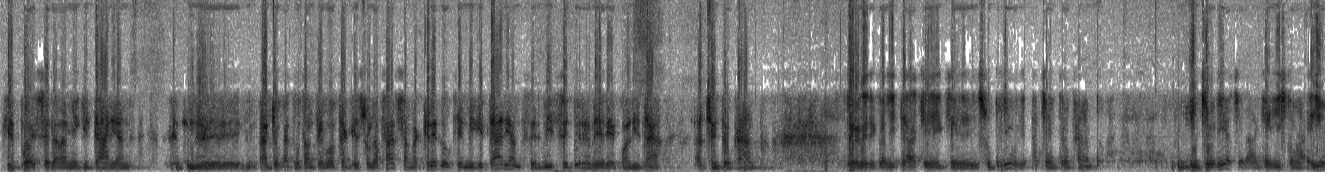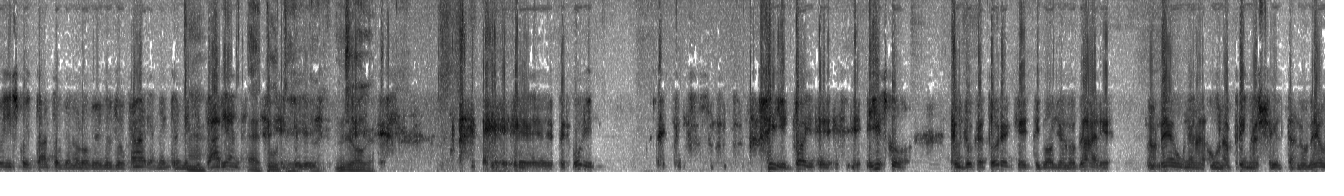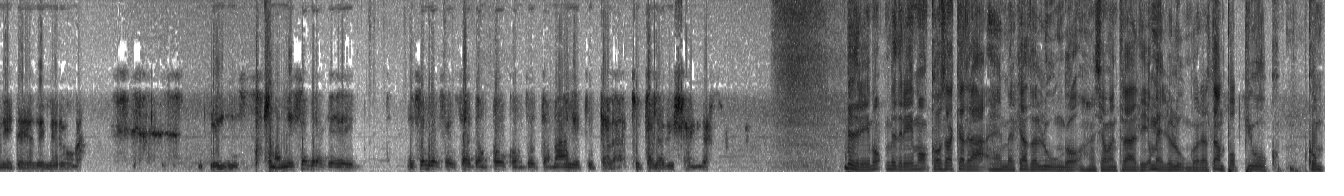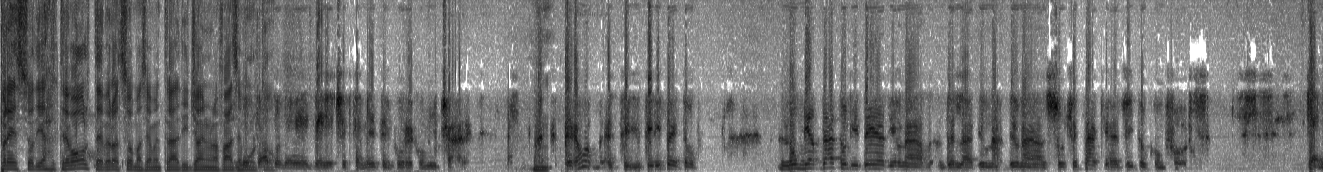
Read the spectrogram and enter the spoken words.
che può essere la Mkhitaryan. Eh, ha giocato tante volte anche sulla fascia, ma credo che Mkhitaryan servisse per avere qualità a centrocampo, per avere qualità che, che superiori a centrocampo in teoria ce l'ha anche Isco, ma io Isco è tanto che non lo vedo giocare, mentre Mkhitaryan eh, eh, tutti, eh, non gioca. Eh, eh, per cui sì, poi eh, Isco è un giocatore che ti vogliono dare, non è una, una prima scelta, non è un'idea della Roma. Insomma, mi sembra che mi sembra sia stata un po' condotta male tutta la, tutta la vicenda. Vedremo, vedremo cosa accadrà. Eh, il mercato è lungo, siamo entrati, o meglio, lungo, in realtà un po' più compresso di altre volte, però insomma siamo entrati già in una fase il molto. Il mercato deve, deve, certamente ancora cominciare. Mm. Però eh, ti, ti, ripeto, non mi ha dato l'idea di una, della, di, una, di una, società che ha agito con forza. Cioè,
